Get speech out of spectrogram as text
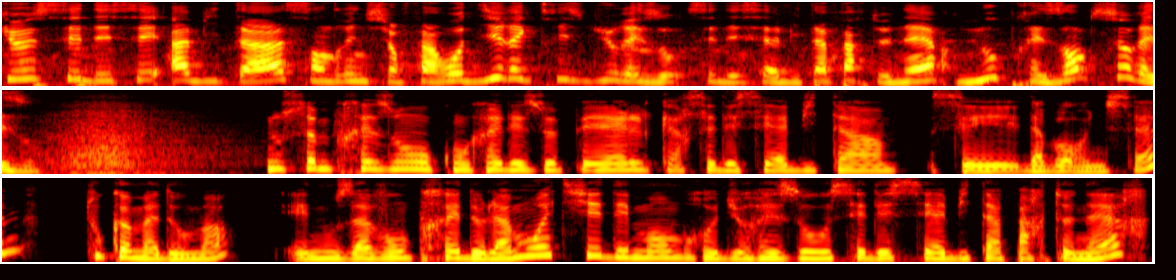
que CDC Habitat. Sandrine Surfaro, directrice du réseau CDC Habitat Partenaire, nous présente ce réseau. Nous sommes présents au congrès des EPL car CDC Habitat, c'est d'abord une SEM, tout comme Adoma, et nous avons près de la moitié des membres du réseau CDC Habitat Partenaire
